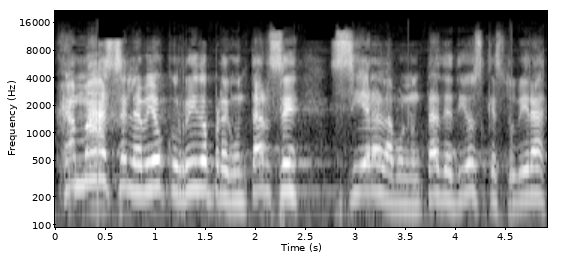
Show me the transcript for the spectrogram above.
Jamás se le había ocurrido preguntarse si era la voluntad de Dios que estuviera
